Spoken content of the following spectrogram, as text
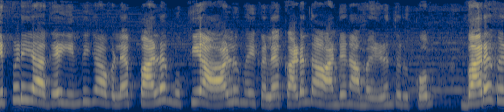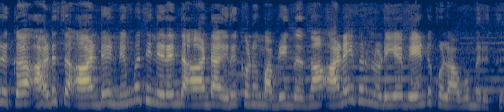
இப்படியாக இந்தியாவில் பல முக்கிய ஆளுமைகளை கடந்த ஆண்டு நாம இழந்திருக்கோம். வரவிருக்க அடுத்த ஆண்டு நிம்மதி நிறைந்த ஆண்டா இருக்கணும் அப்படிங்கிறது தான் அனைவருடைய வேண்டுகோளாகவும் இருக்கு.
